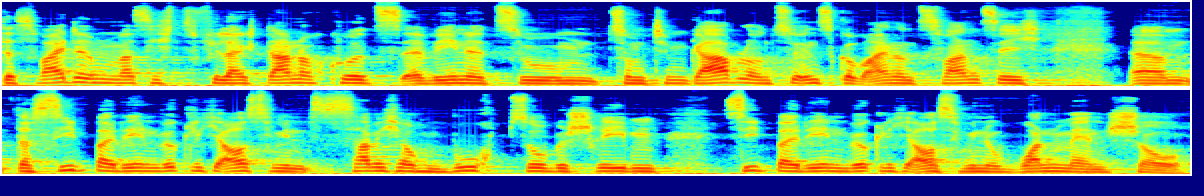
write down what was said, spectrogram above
des Weiteren, was ich vielleicht da noch kurz erwähne zum, zum Tim Gabler und zu Inscope 21, ähm, das sieht bei denen wirklich aus wie, das habe ich auch im Buch so beschrieben, sieht bei denen wirklich aus wie eine One-Man-Show.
